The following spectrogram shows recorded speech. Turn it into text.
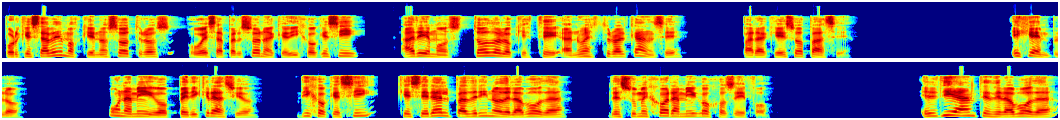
porque sabemos que nosotros o esa persona que dijo que sí, haremos todo lo que esté a nuestro alcance para que eso pase. Ejemplo, un amigo, Pericracio, dijo que sí, que será el padrino de la boda de su mejor amigo Josefo. El día antes de la boda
